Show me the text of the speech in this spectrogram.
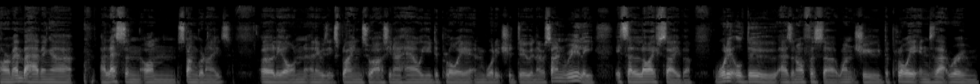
I remember having a a lesson on stun grenades early on, and it was explained to us, you know, how you deploy it and what it should do, and they were saying really it's a lifesaver. What it'll do as an officer once you deploy it into that room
